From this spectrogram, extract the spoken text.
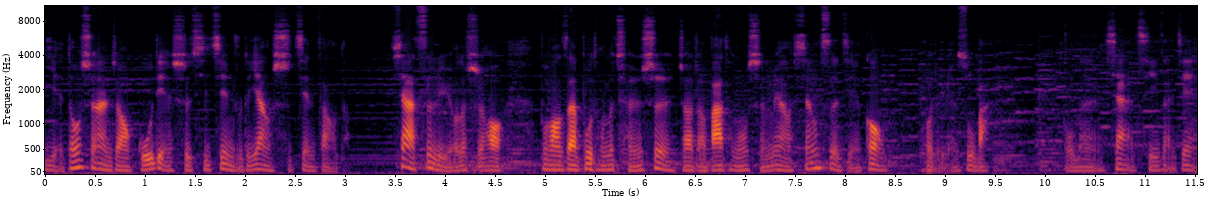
也都是按照古典时期建筑的样式建造的。下次旅游的时候，不妨在不同的城市找找巴特农神庙相似的结构或者元素吧。我们下期再见。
